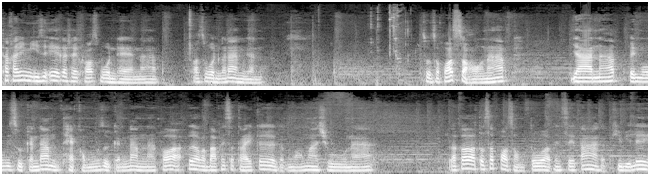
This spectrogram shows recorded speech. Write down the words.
ถ้าใครไม่มี EC8 ก็ใช้ Crossbone แทนนะครับ Crossbone ก็ได้เหมือนกัน ส่วนสควอต2นะครับ ยานนะครับ เป็นโมบิสุดกันดั้มแท็กของโมบิสุดกันดั้มนะ เพราะว่าเพื่อมาบัฟให้สไตรเกอร์กับน้องมาชูนะฮะ แล้วก็ตัวซัพพอร์ตสองตัวเป็นเซต้ากับคิวิเล่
